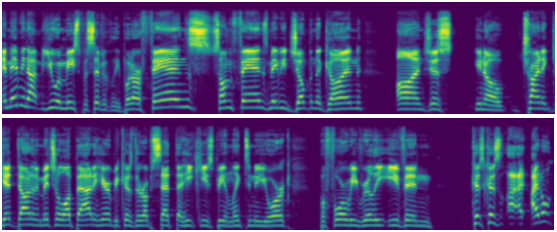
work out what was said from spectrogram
and maybe not you and me specifically, but are fans, some fans maybe jumping the gun on just you know, trying to get Donovan Mitchell up out of here because they're upset that he keeps being linked to New York before we really even because because I, I don't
